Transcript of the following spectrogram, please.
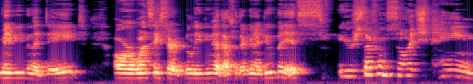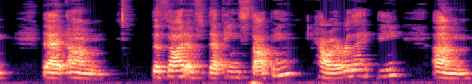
maybe even the date or once they start believing that that's what they're going to do. But it's you're suffering so much pain that um, the thought of that pain stopping, however that be, um,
